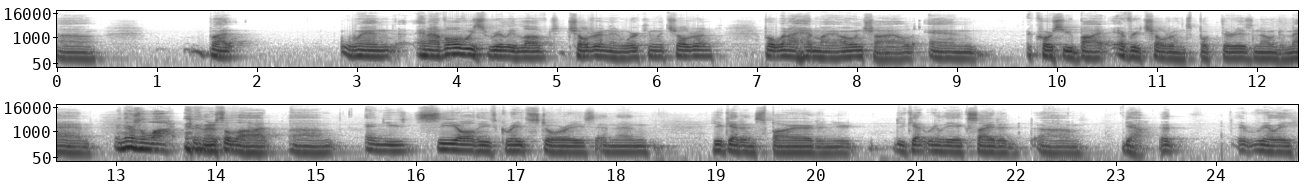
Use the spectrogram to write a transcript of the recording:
Uh, but when, and I've always really loved children and working with children, but when I had my own child, and of course you buy every children's book there is known to man, and there's a lot. and there's a lot. Um, and you see all these great stories, and then you get inspired and you you get really excited. Um, yeah, it it really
